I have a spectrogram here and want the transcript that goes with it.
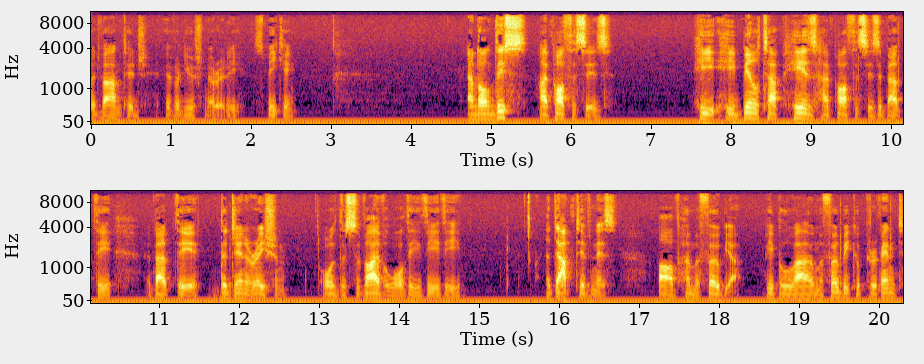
advantage evolutionarily speaking. And on this hypothesis, he he built up his hypothesis about the about the the generation or the survival or the the, the adaptiveness of homophobia. People who are homophobic who prevent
